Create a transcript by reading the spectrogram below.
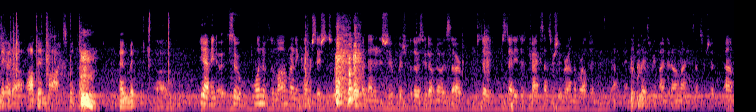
make it an opt-in box, but, um, and, uh, Yeah, I mean, uh, so one of the long-running conversations with the Open Net Initiative, which for those who don't know is our study, study to track censorship around the world and place we find it online censorship, um,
